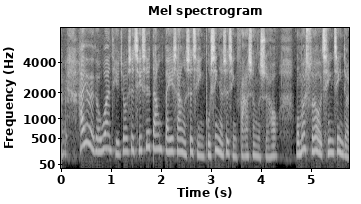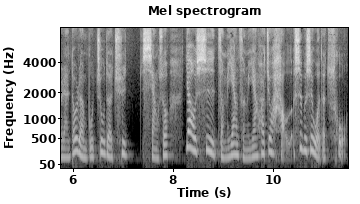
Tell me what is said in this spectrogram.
还有一个问题就是，其实当悲伤的事情、不幸的事情发生的时候，我们所有亲近的人都忍不住的去想说，要是怎么样怎么样话就好了，是不是我的错？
